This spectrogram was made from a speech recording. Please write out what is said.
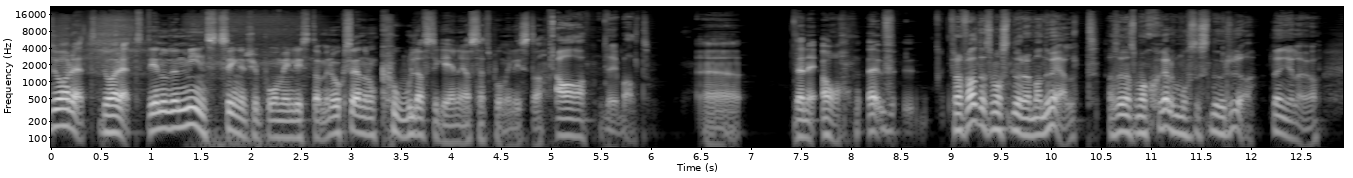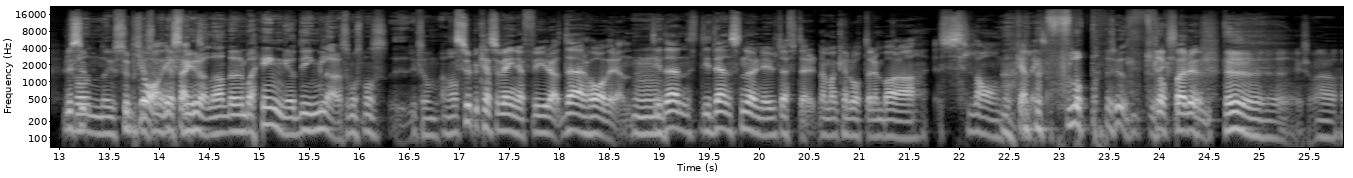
du har rätt, du har rätt. Det är nog den minst signature på min lista, men det är också en av de coolaste grejerna jag sett på min lista. Ja, det är ballt. Eh, den är, ja. Eh, Framförallt den som man snurrar manuellt. Alltså den som man själv måste snurra. Den gillar jag. Från Super Ja, Castlevania exakt. 4, där den bara hänger och dinglar. Så måste man liksom, ja. Super Castlevania 4, där har vi den. Mm. Det, är den det är den snurren jag är ute efter, när man kan låta den bara slanka liksom. Floppa runt. Floppa runt. Eh, liksom, ja.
